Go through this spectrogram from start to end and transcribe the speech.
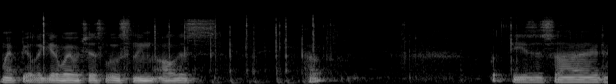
Might be able to get away with just loosening all this up. Put these aside.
